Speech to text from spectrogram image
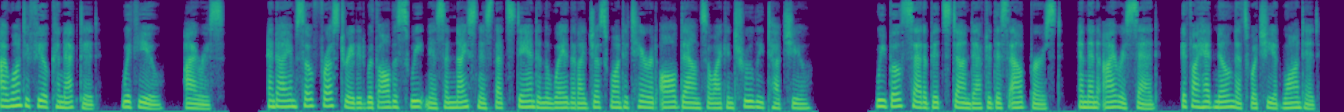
I want to feel connected, with you, Iris. And I am so frustrated with all the sweetness and niceness that stand in the way that I just want to tear it all down so I can truly touch you. We both sat a bit stunned after this outburst, and then Iris said, If I had known that's what she had wanted,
